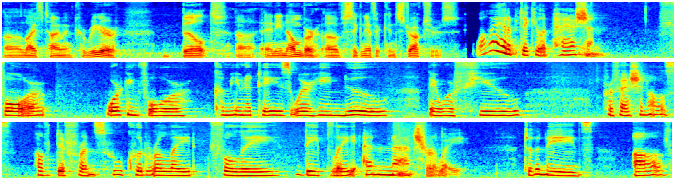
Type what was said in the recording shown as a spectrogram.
a lifetime and career built uh, any number of significant structures. Well, I had a particular passion for working for communities where he knew there were few professionals of difference who could relate fully, deeply, and naturally to the needs of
